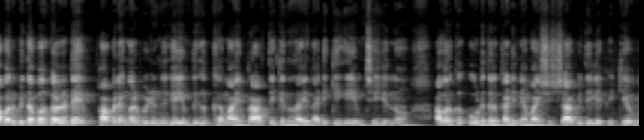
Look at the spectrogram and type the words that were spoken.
അവർ വിധവകളുടെ ഭവനങ്ങൾ വിഴുങ്ങുകയും ദീർഘമായി പ്രാർത്ഥിക്കുന്നതായി നടിക്കുകയും ചെയ്യുന്നു. അവർക്ക് കൂടുതൽ കഠിനമായി ശിക്ഷാവിധി ലഭിക്കും.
